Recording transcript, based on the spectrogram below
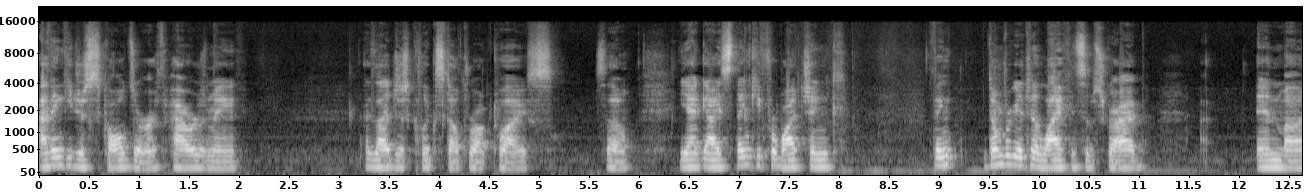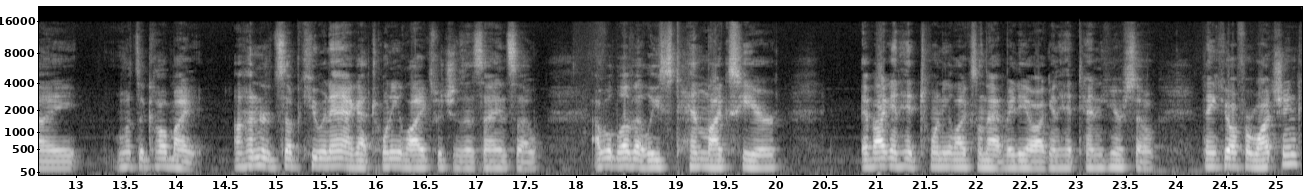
I think he just scalds or earth powers me as I just click stealth rock twice. So, yeah, guys, thank you for watching. Think don't forget to like and subscribe. And my what's it called? My 100 sub Q and A. I got 20 likes, which is insane. So, I would love at least 10 likes here. If I can hit 20 likes on that video, I can hit 10 here. So, thank you all for watching,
